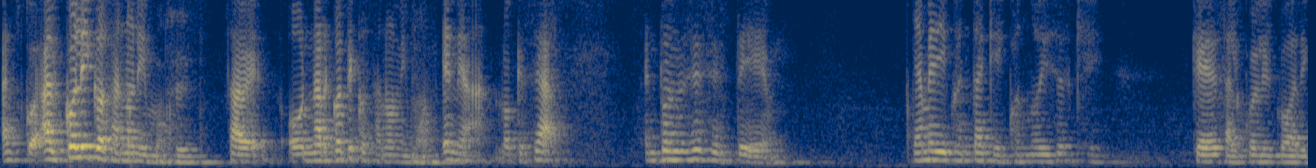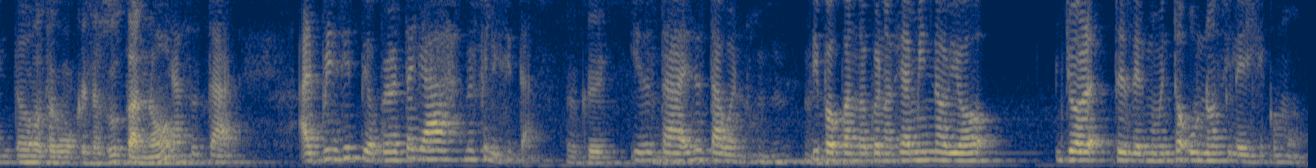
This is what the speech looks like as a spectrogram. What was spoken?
Alcohólicos anónimos, ¿sabes? O narcóticos anónimos, NA, lo que sea. Entonces, este... Ya me di cuenta que cuando dices que, que eres alcohólico, adicto... No, hasta como que se asustan, ¿no? Se asustan. Al principio, pero ahorita ya me felicitan. Ok. Y eso está, eso está bueno. Tipo, cuando conocí a mi novio, yo desde el momento uno sí le dije como,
